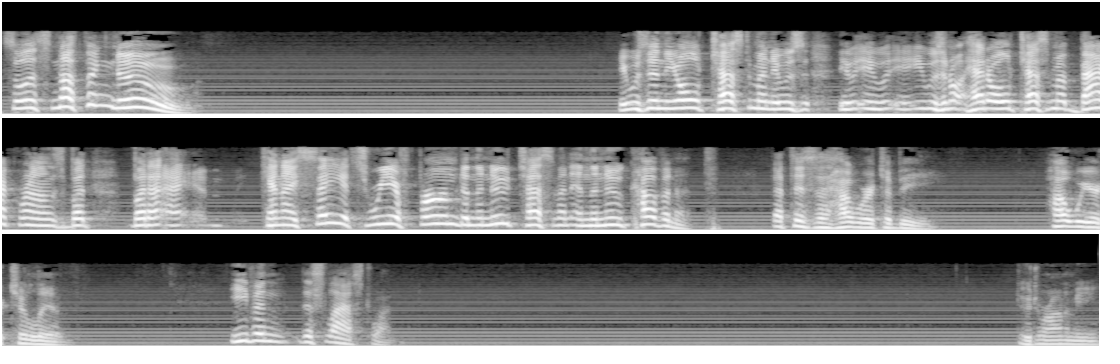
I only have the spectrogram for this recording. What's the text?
So it's nothing new. It was in the Old Testament. It was it, it, it was had Old Testament backgrounds, but but I, can I say it's reaffirmed in the New Testament in the New Covenant that this is how we're to be, how we are to live. Even this last one. Deuteronomy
